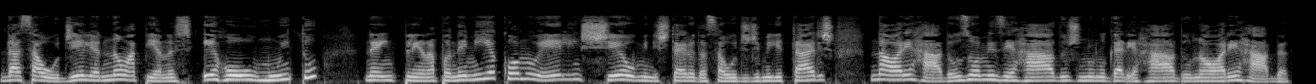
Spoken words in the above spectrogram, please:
da Saúde. Ele não apenas errou muito, né, em plena pandemia, como ele encheu o Ministério da Saúde de militares na hora errada, os homens errados, no lugar errado, na hora errada.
